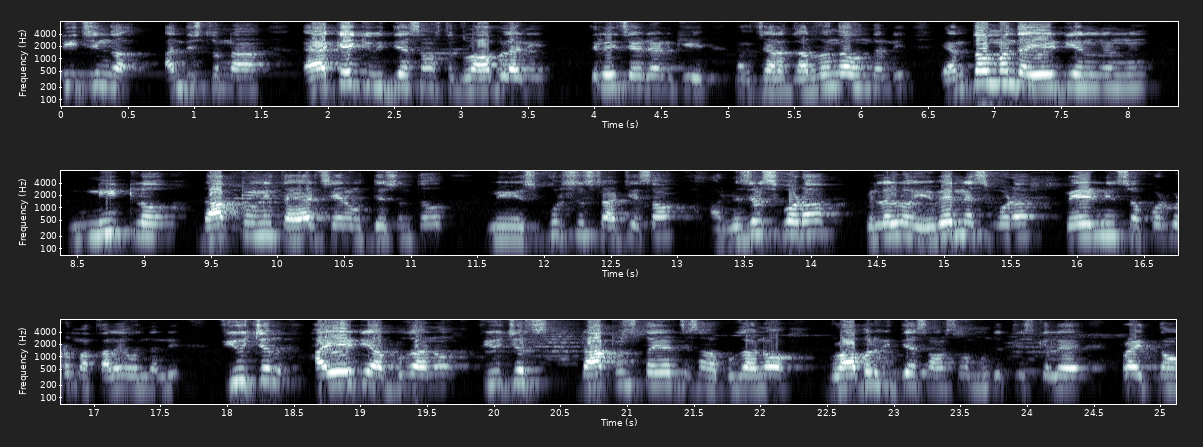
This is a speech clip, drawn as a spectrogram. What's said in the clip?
టీచింగ్ అందిస్తున్న ఏకైక విద్యా సంస్థ గ్లోబల్ అని తెలియచేయడానికి నాకు చాలా గర్వంగా ఉందండి. ఎంతోమంది ఐఐటిఎన్లను నీట్లో డాక్టర్ని తయారు చేయడం ఉద్దేశంతో మీ స్కూల్స్ని స్టార్ట్ చేసాం ఆ రిజల్ట్స్ కూడా పిల్లల్లో అవేర్నెస్ కూడా పేరెంట్స్ సపోర్ట్ కూడా మాకు అలాగే ఉందండి. ఫ్యూచర్ ఐఐటి హబ్గానో ఫ్యూచర్స్ డాక్టర్స్ తయారు చేసే హబ్గానో గ్లోబల్ విద్యా సంస్థల ముందుకు తీసుకెళ్ళే ప్రయత్నం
